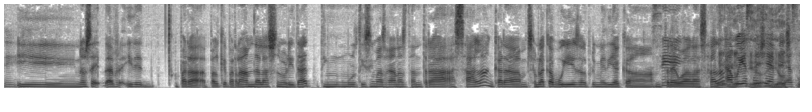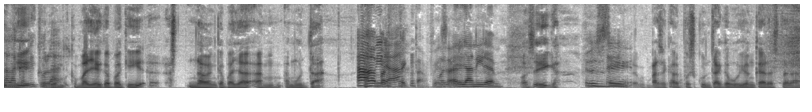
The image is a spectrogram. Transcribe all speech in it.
Sí. I no sé, i de, per a, pel que parlàvem de la sonoritat, tinc moltíssimes ganes d'entrar a sala. Encara em sembla que avui és el primer dia que Sí. entreu a la sala. Avui assagem jo us puc sala dir capitular. Que com, com vaig cap aquí, anaven cap allà a, a muntar. Ah, ah mira. perfecte, pues Molt bé. allà anirem. O sigui que... Sí. Vas a cal pues, comptar que avui encara estarà...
